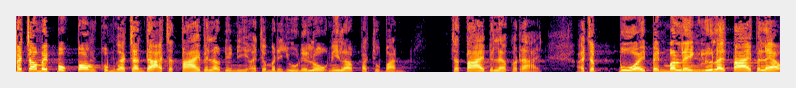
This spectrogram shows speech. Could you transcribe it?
พระเจ้าไม่ปกป้อง ผมกับจันดาอาจจะตายไปแล้วเดี๋ยวนี้ อาจจะไม่ได้อยู่ในโลกนี้แล้วปัจจุบันจะตายไปแล้วก็ได้ อาจจะป่วยเป็นมะเร็งหรืออะไรตายไปแล้ว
